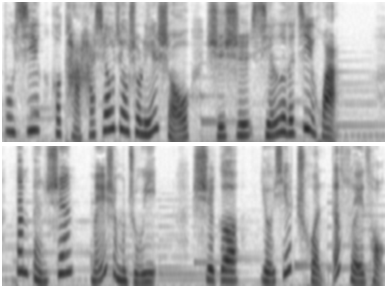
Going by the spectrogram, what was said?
不惜和卡哈肖教授联手实施邪恶的计划，但本身没什么主意，是个有些蠢的随从。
